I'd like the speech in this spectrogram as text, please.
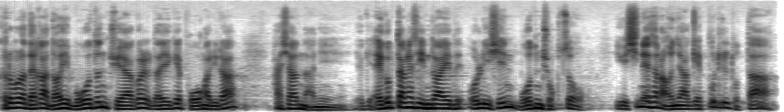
그러므로 내가 너희 모든 죄악을 너희에게 보응하리라 하셨나니 여기 애굽 땅에서 인도하여 올리신 모든 족속 이게 산 언약에 뿌리를 뒀다.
